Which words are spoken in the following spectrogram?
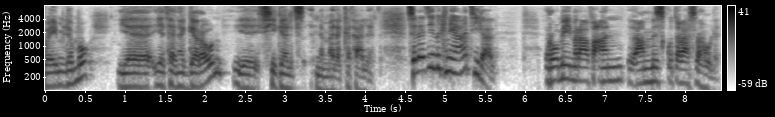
ወይም ደግሞ የተነገረውን ሲገልጽ እንመለከታለን። ስለዚህ ምክንያት ይላል ሮሜ ምዕራፍ አምስት ቁጥር 12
